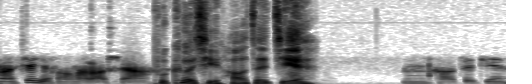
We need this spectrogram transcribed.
那谢谢芳华老师啊。不客气，好，再见。嗯，好，再见。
